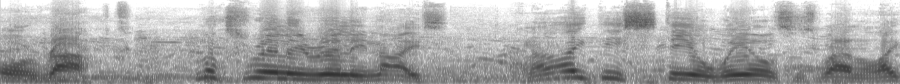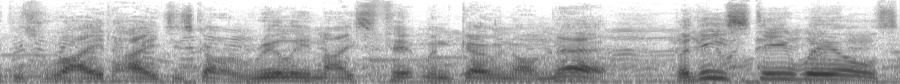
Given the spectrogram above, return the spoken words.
or wrapped. Looks really, really nice. And I like these steel wheels as well. and I like this ride height. It's got a really nice fitment going on there. But these steel wheels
